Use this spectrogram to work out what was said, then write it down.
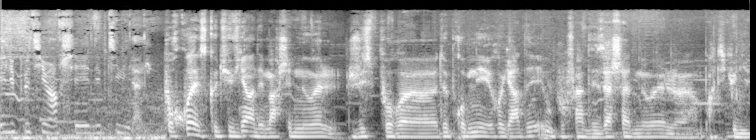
et les petits marchés des petits villages. Pourquoi est-ce que tu viens à des marchés de Noël? Juste pour te promener et regarder ou pour faire des achats de Noël en particulier?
